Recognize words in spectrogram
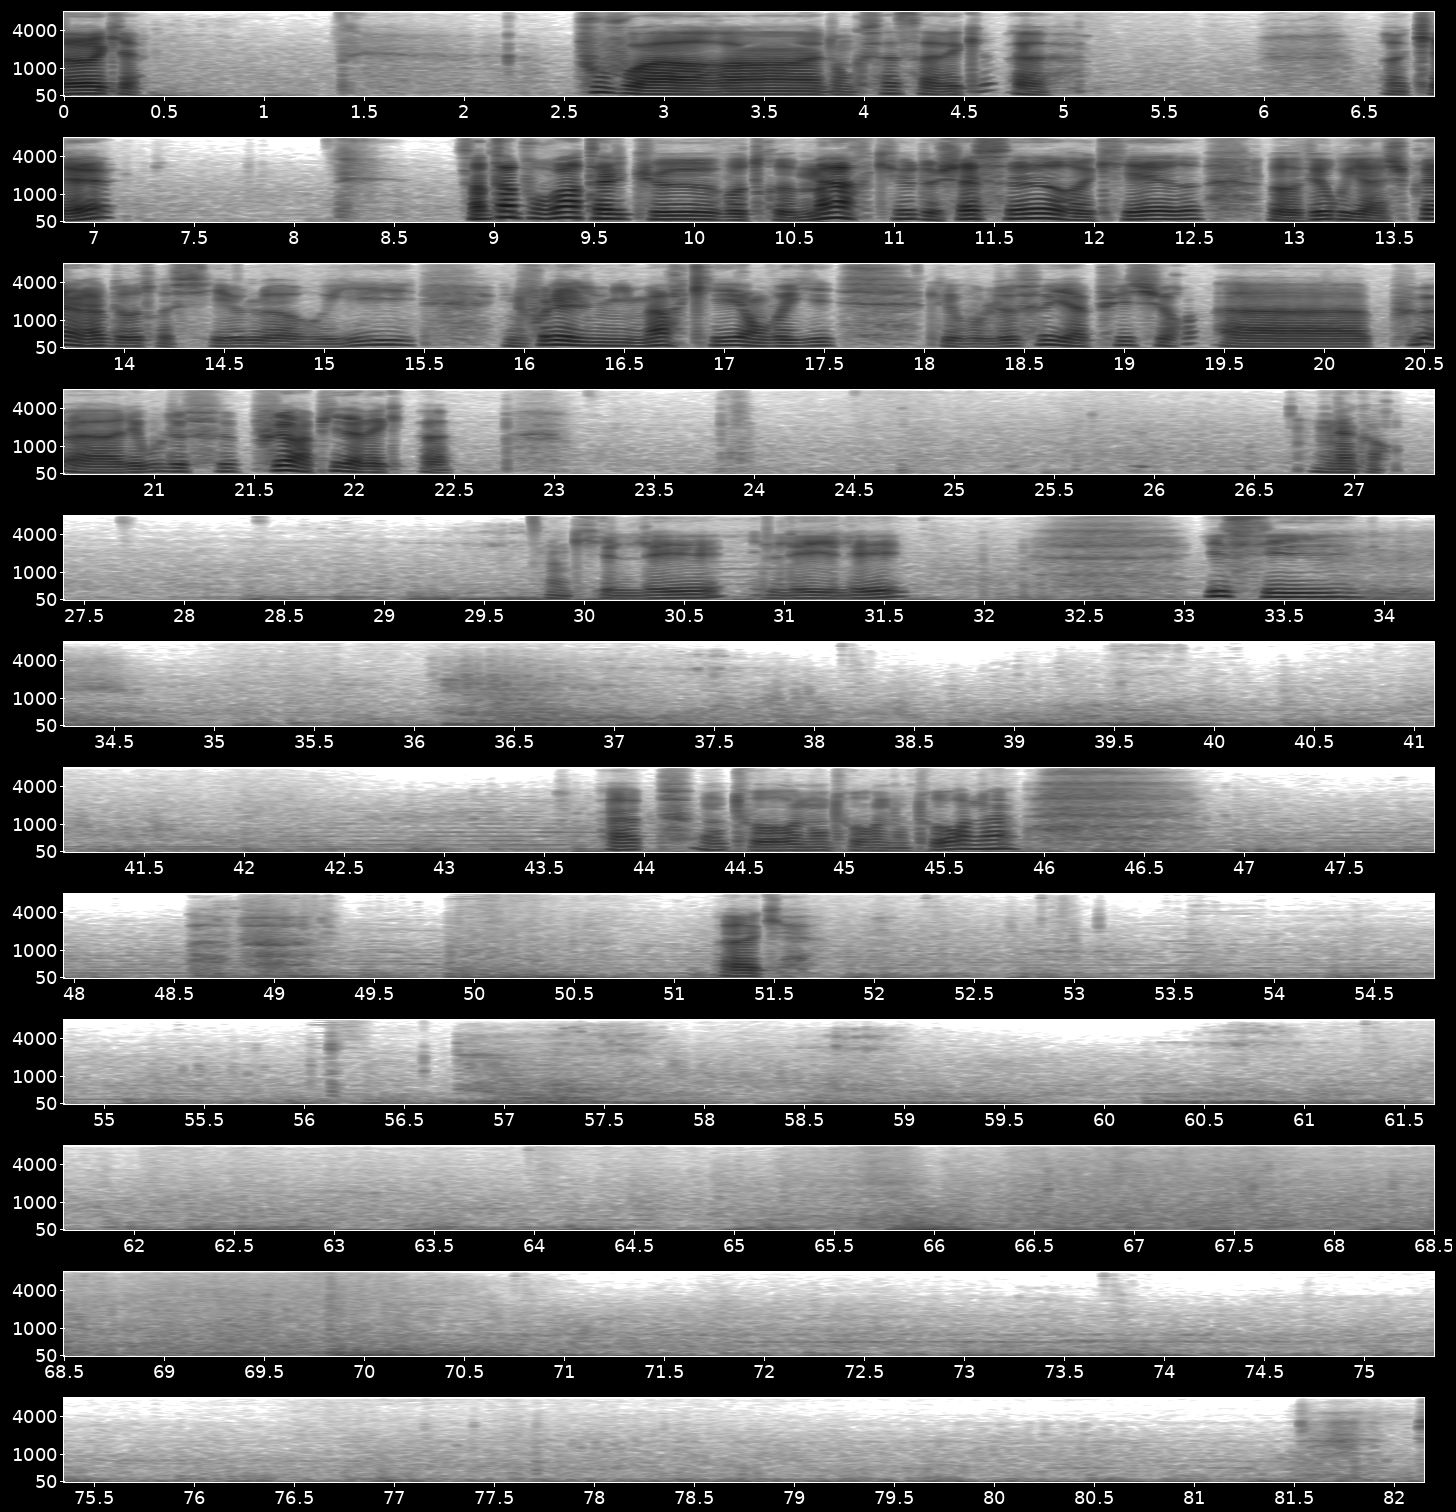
Ok. Pouvoir, hein, donc ça c'est avec E. Ok. Certains pouvoirs tels que votre marque de chasseur requièrent le verrouillage préalable de votre cible. Oui. Une fois l'ennemi marqué, envoyez les boules de feu et appuyez sur euh, les boules de feu plus rapides avec E. D'accord. Donc il est, il est, il est ici. Hop, on tourne, on tourne, on tourne. Ok.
